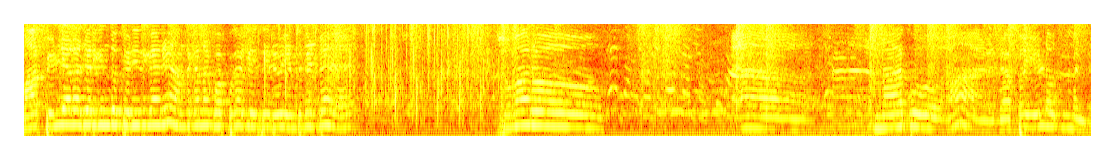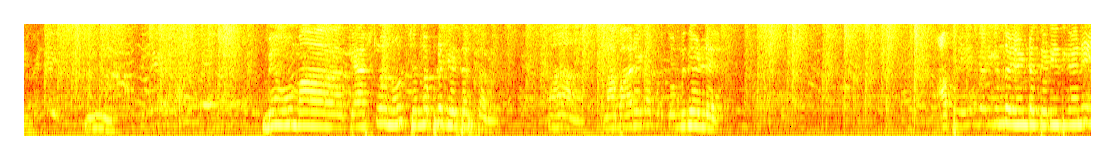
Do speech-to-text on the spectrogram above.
మా పెళ్ళి ఎలా జరిగిందో తెలియదు కానీ అంతకన్నా గొప్పగా చేశారు. ఎందుకంటే సుమారు నాకు డెబ్బై ఏళ్ళు అవుతుందండి. మేము మా క్యాస్ట్లోను చిన్నప్పుడే చేసేస్తారు. నా భార్యకి అప్పుడు తొమ్మిదేళ్ళే అప్పుడు ఏం జరిగిందో ఏంటో తెలియదు కానీ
